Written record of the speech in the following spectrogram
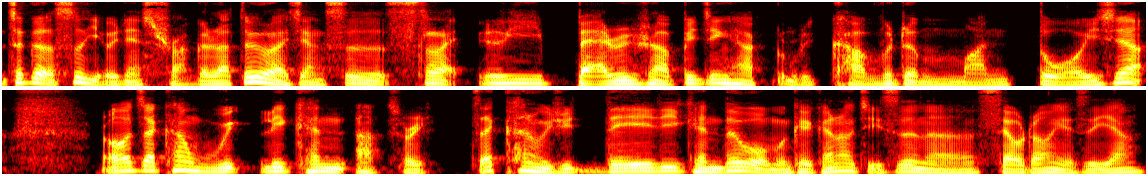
这个是有一点 struggle 了。对我来讲是 slightly bearish 啊，毕竟它 recover 的蛮多一下。然后再看 weekly can 啊，sorry，再看回去 daily candle，我们可以看到几次呢？小 down 也是一样，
